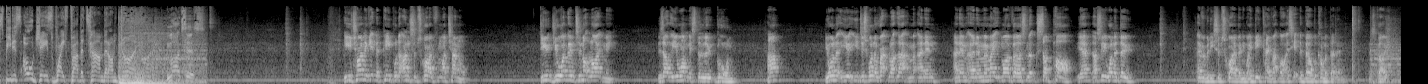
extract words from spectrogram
I won This beat is OJ's wife By the time that I'm done Marxist Are you trying to get the people to unsubscribe from my channel? Do you, do you want them to not like me? Is that what you want, Mr. Luke Gorn? Huh? You want to, you, you just want to rap like that and, and then and then and then make my verse look subpar? Yeah, that's what you want to do. Everybody subscribe anyway. DK Rap Artist, hit the bell, become a bellend. Let's go.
